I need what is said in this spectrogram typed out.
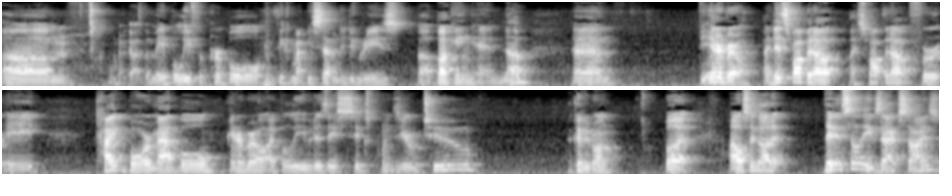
um, oh my god, the maple leaf, the purple, I think it might be 70 degrees, uh, bucking and nub. Um, the inner barrel, I did swap it out. I swapped it out for a tight bore Mad Bull inner barrel. I believe it is a 6.02. I could be wrong, but I also got it. They didn't sell the exact size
